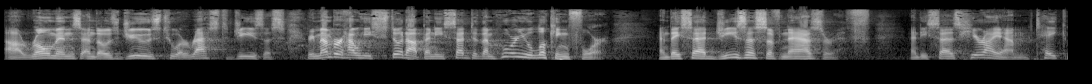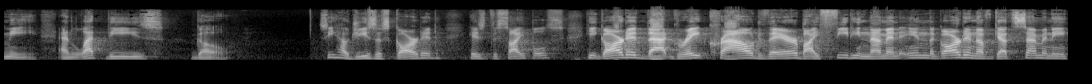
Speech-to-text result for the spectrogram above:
uh, Romans and those Jews to arrest Jesus. Remember how he stood up and he said to them, Who are you looking for? And they said, Jesus of Nazareth. And he says, Here I am, take me, and let these go. See how Jesus guarded his disciples? He guarded that great crowd there by feeding them. And in the Garden of Gethsemane,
